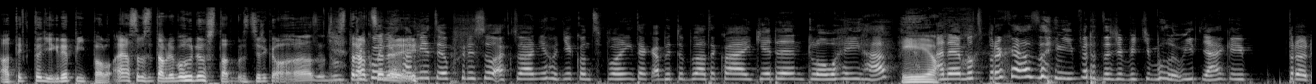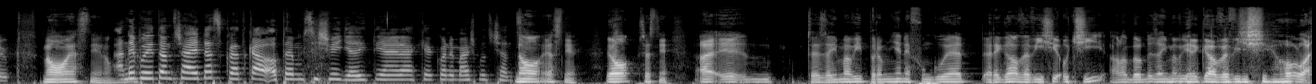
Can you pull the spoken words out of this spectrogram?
a teď to někde pípalo. A já jsem se tam nemohl dostat, prostě říkal, uh, jsem to Tak oni ztracený. hlavně ty obchody jsou aktuálně hodně koncipovaný tak, aby to byla taková jeden dlouhý had Jo, a ne moc procházení, protože by ti mohl ujít nějaký produkt. no jasně, no. A nebo je tam třeba jedna zkratka, ale o té musíš vědět, ty jinak jako nemáš moc šanci. No, jasně. Jo, přesně. A je, to je zajímavý, pro mě nefunguje regál ve výši očí, ale byl by zajímavý regál ve výši hole.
